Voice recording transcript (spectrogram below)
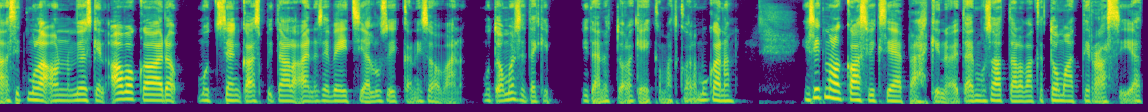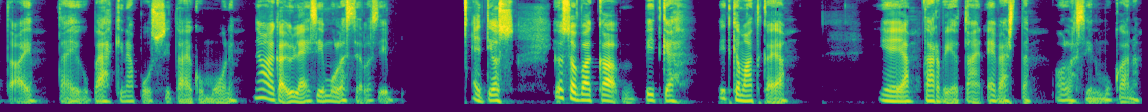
sitten mulla on myöskin avokaado, mutta sen kanssa pitää olla aina se veitsi ja lusikka, niin se on vaan, mutta on sitäkin pitänyt tuolla keikkamatkoilla mukana. Ja sitten mulla on kasviksia ja pähkinöitä, että mulla saattaa olla vaikka tomaattirasia tai, tai joku pähkinäpussi tai joku muu, niin ne on aika yleisiä mulle sellaisia. Että jos, jos on vaikka pitkä, pitkä matka ja, ja, ja tarvii jotain evästä olla siinä mukana.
